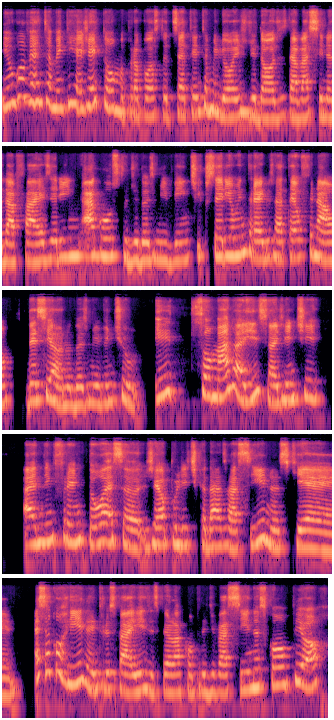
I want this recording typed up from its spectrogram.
e um governo também que rejeitou uma proposta de 70 milhões de doses da vacina da Pfizer em agosto de 2020, que seriam entregues até o final desse ano, 2021. E somado a isso, a gente ainda enfrentou essa geopolítica das vacinas, que é essa corrida entre os países pela compra de vacinas, com o pior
